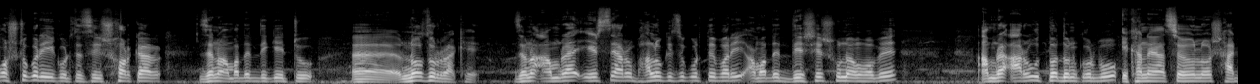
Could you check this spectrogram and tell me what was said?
কষ্ট করে ইয়ে করতেছি, সরকার যেন আমাদের দিকে একটু নজর রাখে। যেন আমরা এর চেয়ে আরও ভালো কিছু করতে পারি, আমাদের দেশে সুনাম হবে। আমরা আরও উৎপাদন করব। এখানে আছে হলো ষাট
